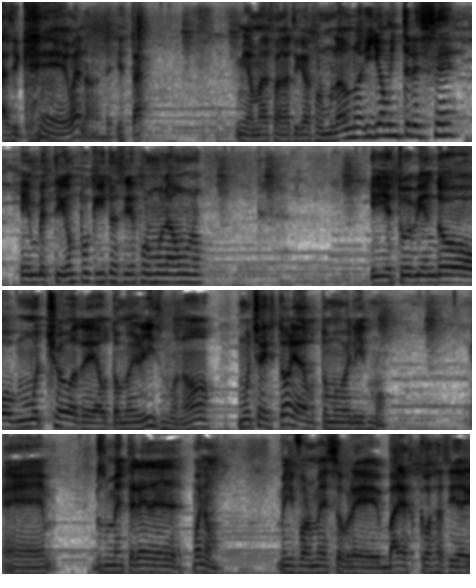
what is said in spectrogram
así que bueno, ahí está. Mi mamá es fanática de Fórmula 1 y yo me interesé e investigué un poquito así de Fórmula 1. Y estuve viendo mucho de automovilismo, ¿no? Mucha historia de automovilismo. Eh, pues me enteré de... Bueno, me informé sobre varias cosas así de,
